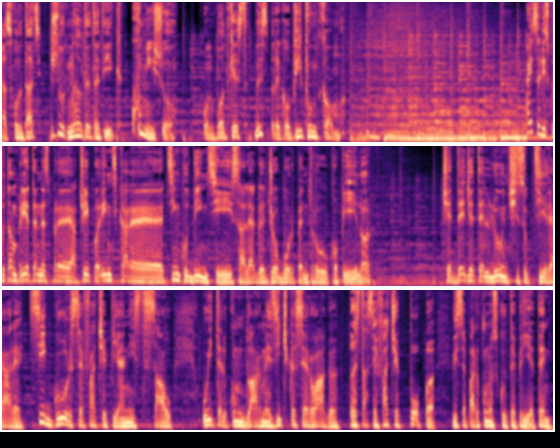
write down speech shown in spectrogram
Ascultați Jurnal de Tătic cu Mișu, un podcast despre copii.com. Hai să discutăm, prieteni, despre acei părinți care țin cu dinții să aleagă joburi pentru copiilor. Ce degete lungi și subțire are, sigur se face pianist sau uite-l cum doarme, zici că se roagă, ăsta se face popă. Vi se par cunoscute, prieteni?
